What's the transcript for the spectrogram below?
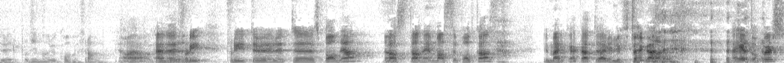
hør på de når du kommer fram. Ja, ja. En du- fly, flytur til Spania. Ja. Lasta ned masse podkast. Du merka ikke at du er i lufta engang. Det er helt toppers.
